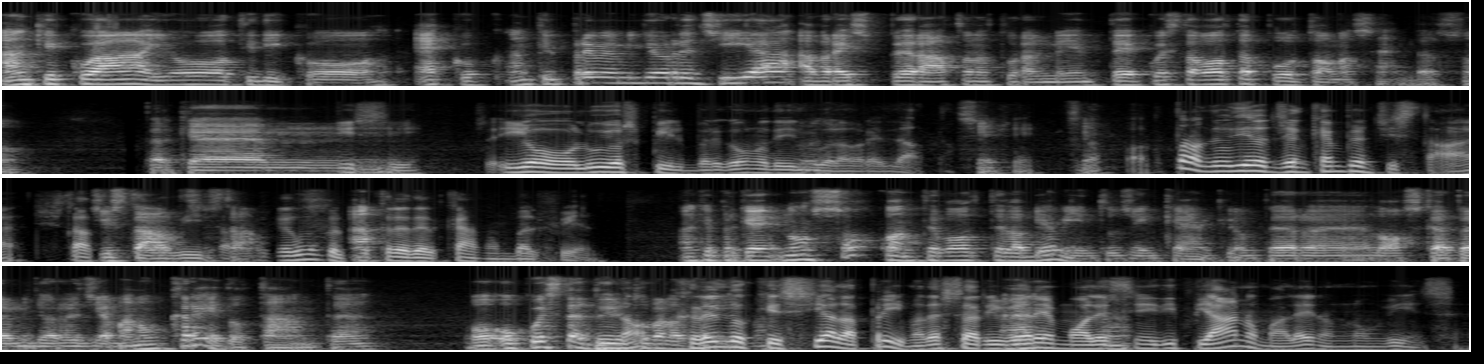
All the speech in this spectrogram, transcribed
Anche qua io ti dico, ecco, anche il premio miglior regia avrei sperato naturalmente, questa volta Paul Thomas Anderson, perché... mm, Sì, sì. Io, lui o Spielberg, uno dei Mm. due l'avrei data. Sì, Sì, sì. Però devo dire, Jane Campion ci sta, eh. ci sta Ci sta, la ci vita, sta. perché comunque il Ah. potere del cane è un bel film. Anche perché non so quante volte l'abbia vinto Jane Campion per eh, l'Oscar per miglior regia, ma non credo tante. O, o questa è addirittura No, la credo prima. che sia la prima. Adesso arriveremo Eh, alle eh. lezioni di piano, ma lei non, non vinse.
